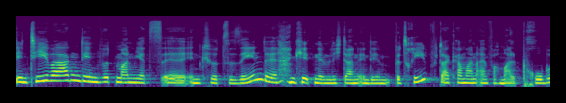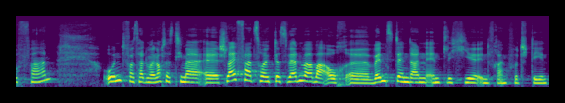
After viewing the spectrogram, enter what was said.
den Teewagen, den wird man jetzt äh, in Kürze sehen. Der geht nämlich dann in den Betrieb. Da kann man einfach mal Probe fahren. Und was hatten wir noch? Das Thema äh, Schleiffahrzeug. Das werden wir aber auch, äh, wenn es denn dann endlich hier in Frankfurt stehen,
